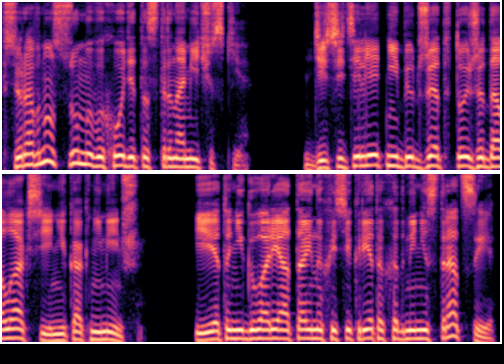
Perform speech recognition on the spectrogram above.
все равно суммы выходят астрономические. Десятилетний бюджет той же Далаксии никак не меньше. И это не говоря о тайнах и секретах администрации,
